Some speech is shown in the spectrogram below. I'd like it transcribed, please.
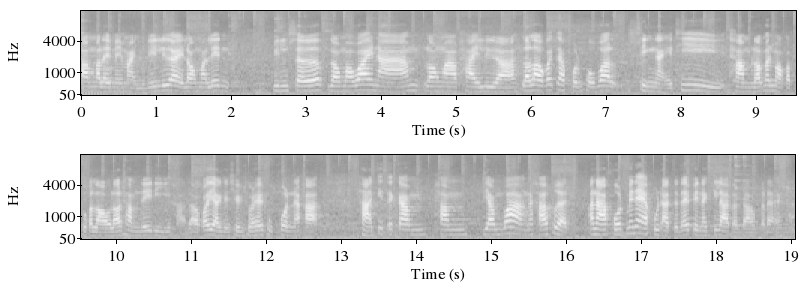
ทำอะไรใหม่ ๆ อยู่เรื่อยๆลองมาเล่นวินเซิร์ฟลองมาว่ายน้ำลองมาพายเรือ แล้วเราก็จะค้นพบว่า สิ่งไหนที่ทำแล้วมันเหมาะกับตัวเราแล้วทำได้ดีค่ะ เราก็อยากจะเชิญชวนให้ทุกคนนะคะ หากิจกรรมทำยามว่างนะคะเผื่ออนาคตไม่แน่คุณอาจจะได้เป็นนักกีฬาแบบเราก็ได้ค่ะ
